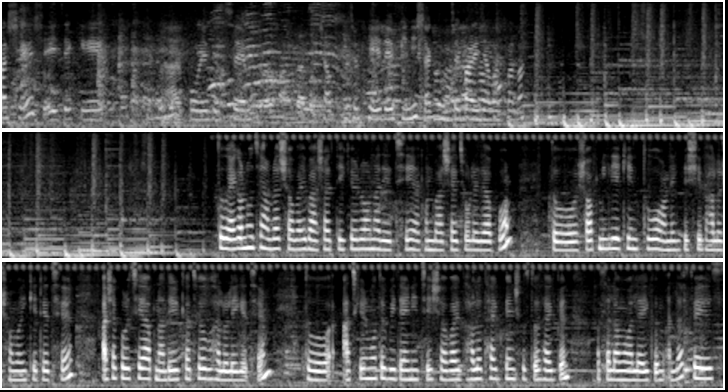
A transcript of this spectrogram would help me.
খাবার শেষ, এই যে কেক তারপরে হচ্ছে সব কিছু খেয়ে দিয়ে ফিনিশ এখন হচ্ছে বাড়ি যাওয়ার পালা। তো এখন হচ্ছে আমরা সবাই বাসার দিকে রওনা দিচ্ছি, এখন বাসায় চলে যাব। তো সব মিলিয়ে কিন্তু অনেক বেশি ভালো সময় কেটেছে। আশা করছি আপনাদের কাছেও ভালো লেগেছে। তো আজকের মতো বিদায় নিচ্ছি, সবাই ভালো থাকবেন, সুস্থ থাকবেন। আসসালামু আলাইকুম, আল্লাহ হাফেজ।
